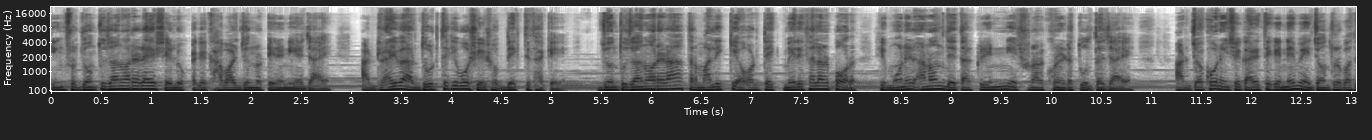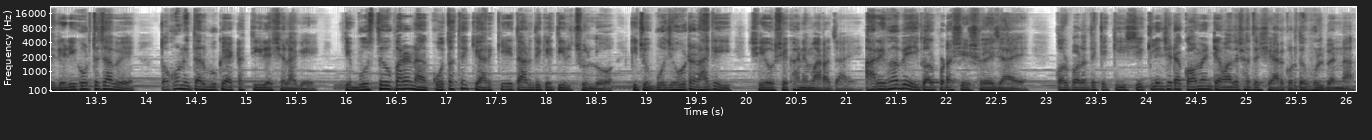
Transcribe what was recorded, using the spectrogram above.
হিংস্র জন্তু জানোয়ারেরা এসে লোকটাকে খাবার জন্য টেনে নিয়ে যায় আর ড্রাইভার দূর থেকে বসে এসব দেখতে থাকে। জন্তু জানোয়ারেরা তার মালিককে অর্ধেক মেরে ফেলার পর সে মনের আনন্দে তার ক্রেন নিয়ে সোনার খনিটা তুলতে যায়। আর যখনই সে গাড়ি থেকে নেমে যন্ত্রপাতি রেডি করতে যাবে, তখনই তার বুকে একটা তীর এসে লাগে। কে বুঝতেও পারে না কোথা থেকে আর কে তার দিকে তীর ছুড়ল। কিছু বুঝে ওঠার আগেই সেও সেখানে মারা যায়। আর এভাবেই গল্পটা শেষ হয়ে যায়। গল্পটা থেকে কি শিখলেন সেটা কমেন্টে আমাদের সাথে শেয়ার করতে ভুলবেন না।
